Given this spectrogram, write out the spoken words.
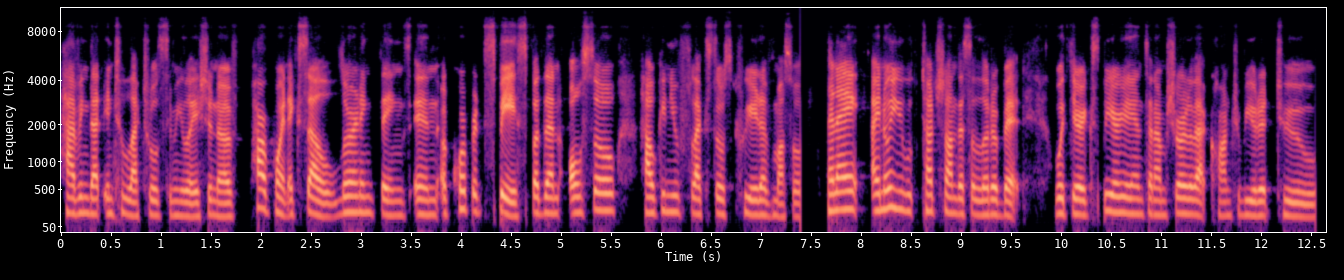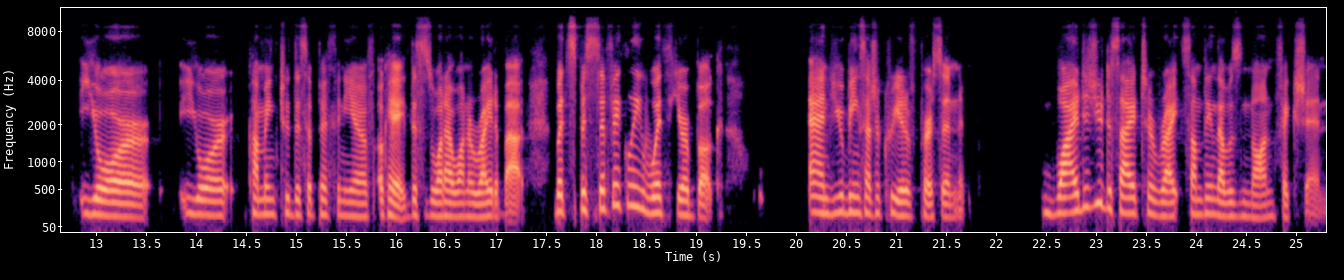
having that intellectual simulation of PowerPoint, Excel, learning things in a corporate space, but then also how can you flex those creative muscles? And I, I know you touched on this a little bit with your experience, and I'm sure that contributed to your you're coming to this epiphany of okay this is what i want to write about but specifically with your book and you being such a creative person why did you decide to write something that was nonfiction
